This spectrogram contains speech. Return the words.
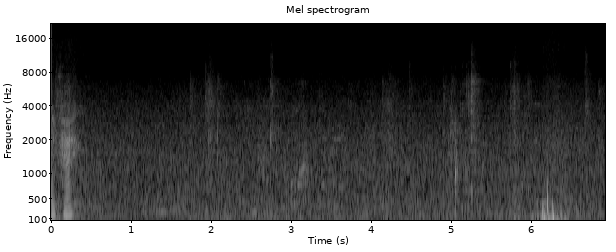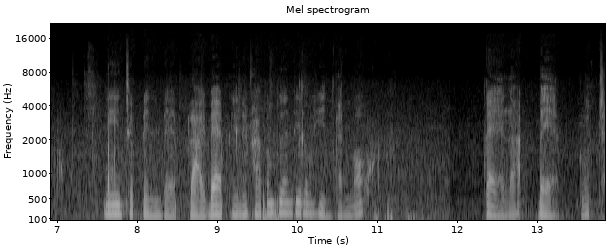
นะคะ นี่จะเป็นแบบหลายแบบเลยนะคะ เพื่อนๆที่เราเห็นกันเนาะแต่ละแบบรสช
